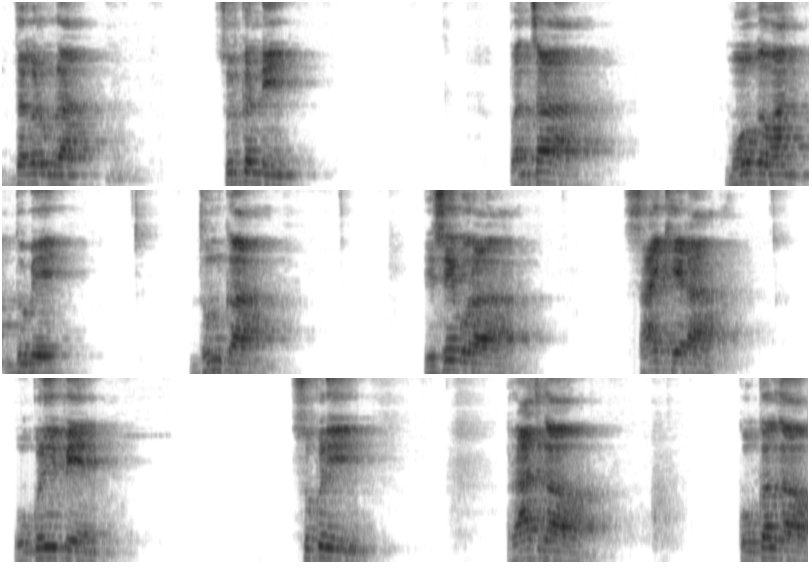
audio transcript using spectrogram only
दगड उमरा सुरकंडी पंचाळा मोगवान दुबे धुमका हिसेबोराळा सायखेडा उकळी पेन सुकळी राजगाव कोकलगाव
